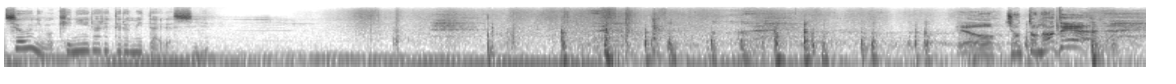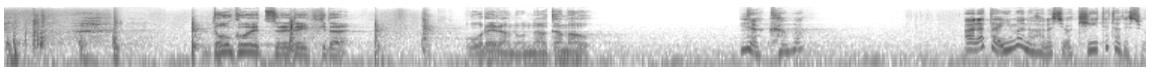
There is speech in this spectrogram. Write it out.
蝶にも気に入られてるみたいだしね。よちょっと待て！やどこへ連れて行く気だ？俺らの仲間を。仲間？あなた今の話は聞いてたでしょ？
